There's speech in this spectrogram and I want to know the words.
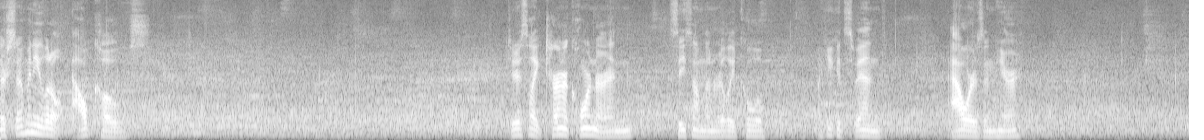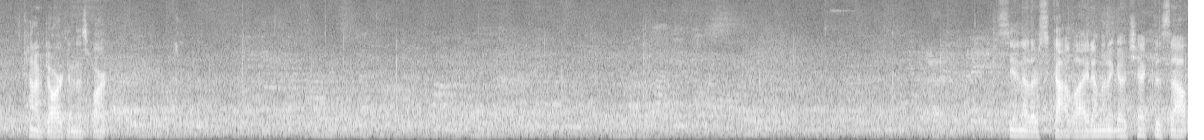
There's so many little alcoves. You just like turn a corner and see something really cool. Like you could spend hours in here. It's kind of dark in this part. See another skylight. I'm gonna go check this out.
